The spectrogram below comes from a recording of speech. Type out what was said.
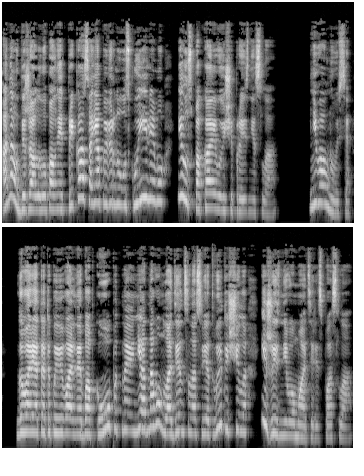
Она убежала выполнять приказ, а я повернулась к Уильяму и успокаивающе произнесла. «Не волнуйся, Говорят, эта повивальная бабка опытная, ни одного младенца на свет вытащила и жизнь его матери спасла.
